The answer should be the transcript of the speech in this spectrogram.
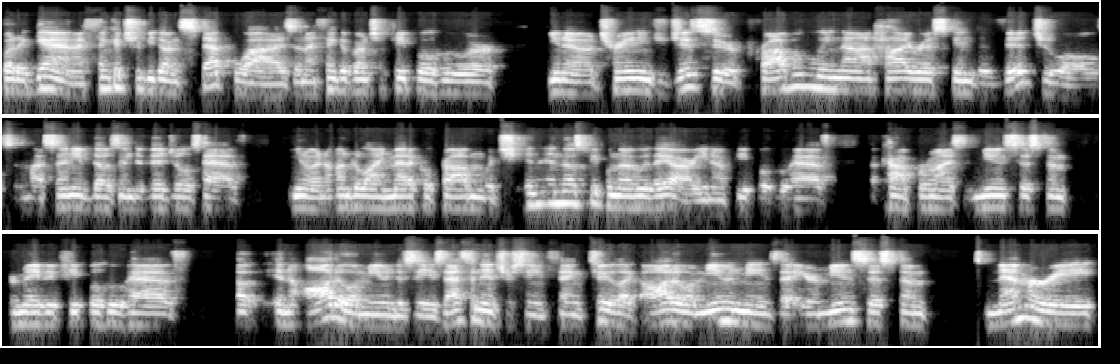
But again, I think it should be done stepwise. And I think a bunch of people who are, you know, training jujitsu are probably not high risk individuals unless any of those individuals have, you know, an underlying medical problem, which, and, and those people know who they are, you know, people who have a compromised immune system, or maybe people who have a, an autoimmune disease. That's an interesting thing, too. Like autoimmune means that your immune system's memory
